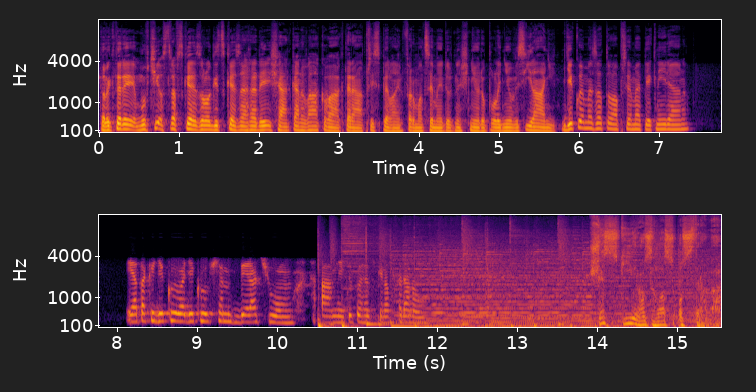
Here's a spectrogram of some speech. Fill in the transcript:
tolik tedy mluvčí Ostravské zoologické zahrady Šárka Nováková, která přispěla informacemi do dnešního dopoledního vysílání. Děkujeme za to a přejeme pěkný den. Já taky děkuji a děkuji všem sběračům a mějte to hezky nashledanou. Český rozhlas Ostrava.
